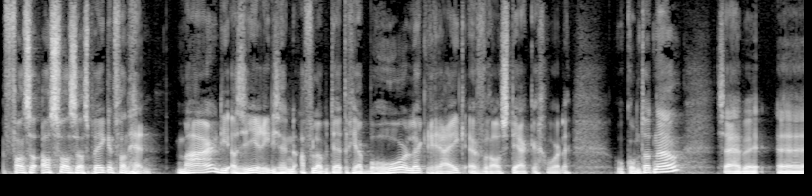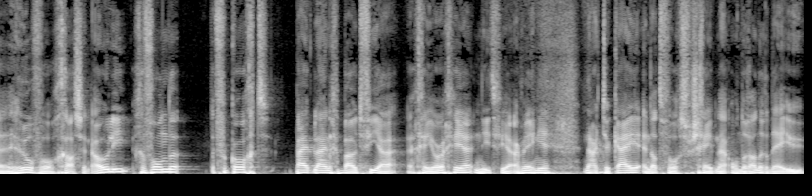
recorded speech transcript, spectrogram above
van, als vanzelfsprekend van hen. Maar die Azeri die zijn de afgelopen 30 jaar behoorlijk rijk en vooral sterker geworden. Hoe komt dat nou? Zij hebben eh, heel veel gas en olie gevonden, verkocht, pijplijnen gebouwd via Georgië, niet via Armenië, naar Turkije. En dat vervolgens verscheept naar onder andere de EU.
